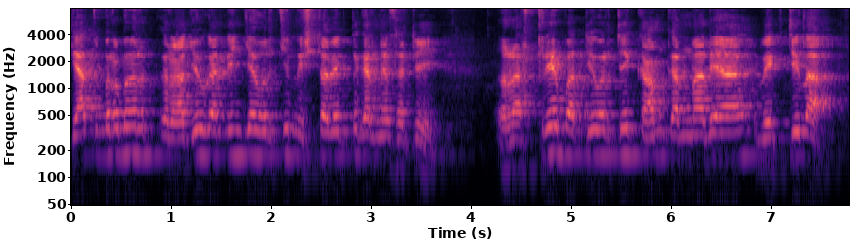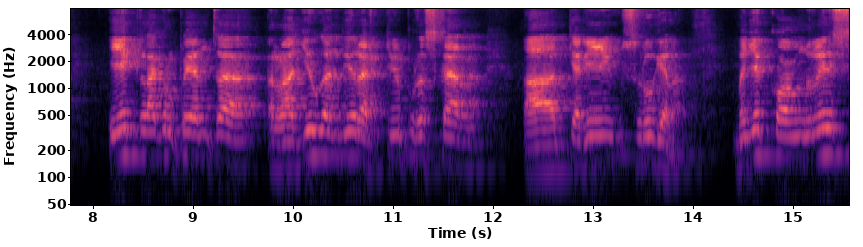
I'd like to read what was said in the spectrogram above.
त्याचबरोबर राजीव गांधींच्यावरची निष्ठा व्यक्त करण्यासाठी राष्ट्रीय पातळीवरती काम करणाऱ्या व्यक्तीला एक लाख रुपयांचा राजीव गांधी राष्ट्रीय पुरस्कार त्यांनी सुरू केला. म्हणजे काँग्रेस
